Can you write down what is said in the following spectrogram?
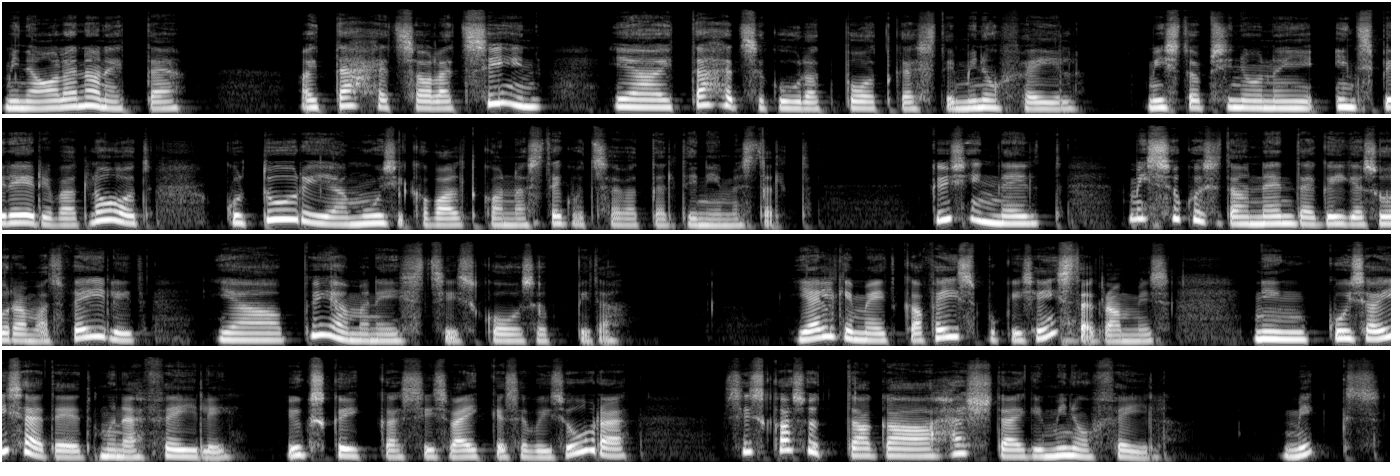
mina olen Anette. aitäh, et sa oled siin ja aitäh, et sa kuulad podcasti Minu fail, mis toob sinuni inspireerivad lood kultuuri ja muusika valdkonnas tegutsevatelt inimestelt. küsin neilt, missugused on nende kõige suuremad fail'id ja püüame neist siis koos õppida. jälgi meid ka Facebookis ja Instagramis ning kui sa ise teed mõne fail'i, ükskõik kas siis väikese või suure, siis kasuta ka hashtag'i minu fail. miks?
